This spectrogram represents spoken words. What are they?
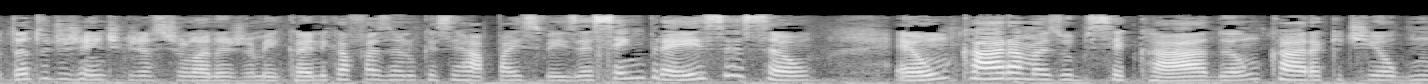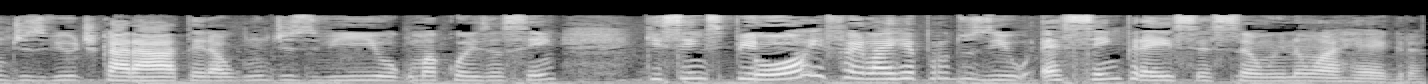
hum, tanto de gente que já assistiu Laranja Mecânica fazendo o que esse rapaz fez. É sempre a exceção. É um cara mais obcecado, é um cara que tinha algum desvio de caráter, algum desvio, alguma coisa assim, que se inspirou e foi lá e reproduziu. É sempre a exceção e não a regra.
